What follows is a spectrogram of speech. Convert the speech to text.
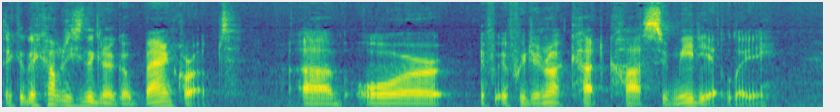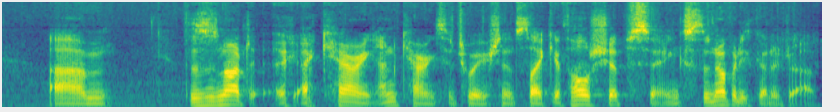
The, the company's either going to go bankrupt, uh, or if, if, we do not cut costs immediately, um, this is not a, a caring, uncaring situation. It's like if the whole ship sinks, then nobody's got a job.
